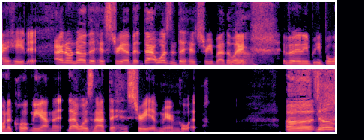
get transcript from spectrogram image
I hate it. I don't know the history of it. That wasn't the history by the way. Yeah. If any people want to quote me on it, that was not the history Mm-hmm. of Miracle Whip. Uh, now,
